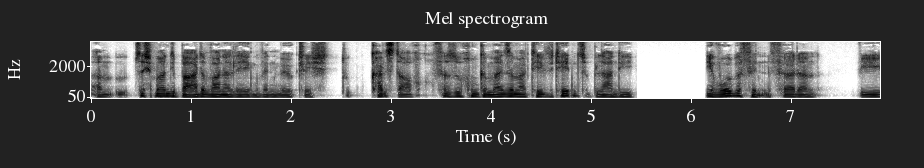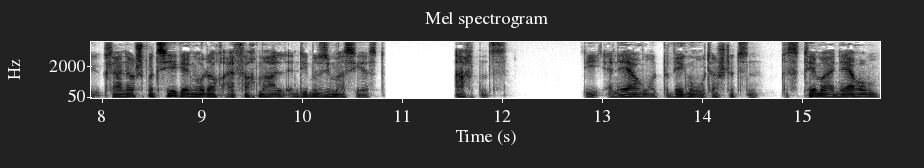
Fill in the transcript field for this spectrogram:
ähm, sich mal in die Badewanne legen, wenn möglich. Du kannst auch versuchen, gemeinsame Aktivitäten zu planen, die ihr Wohlbefinden fördern, wie kleinere Spaziergänge oder auch einfach mal, indem du sie massierst. Achtens. Die Ernährung und Bewegung unterstützen. Das Thema Ernährung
